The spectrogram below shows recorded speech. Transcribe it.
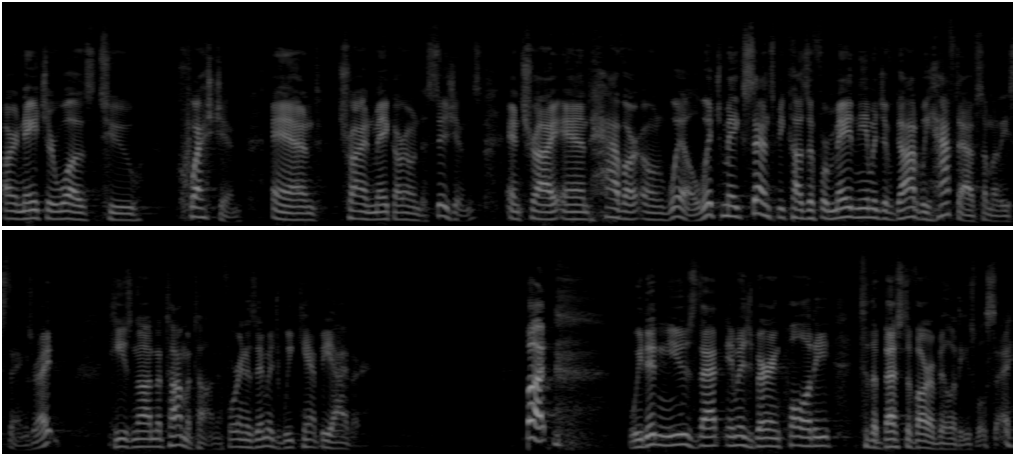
Our nature was to question and try and make our own decisions and try and have our own will, which makes sense because if we're made in the image of God, we have to have some of these things, right? He's not an automaton. If we're in his image, we can't be either. But we didn't use that image bearing quality to the best of our abilities, we'll say.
